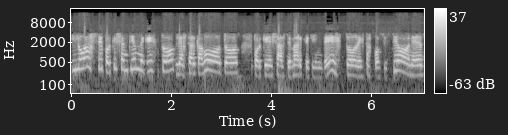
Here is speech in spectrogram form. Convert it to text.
Y lo hace porque ella entiende que esto le acerca votos, porque ella hace marketing de esto, de estas posiciones.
